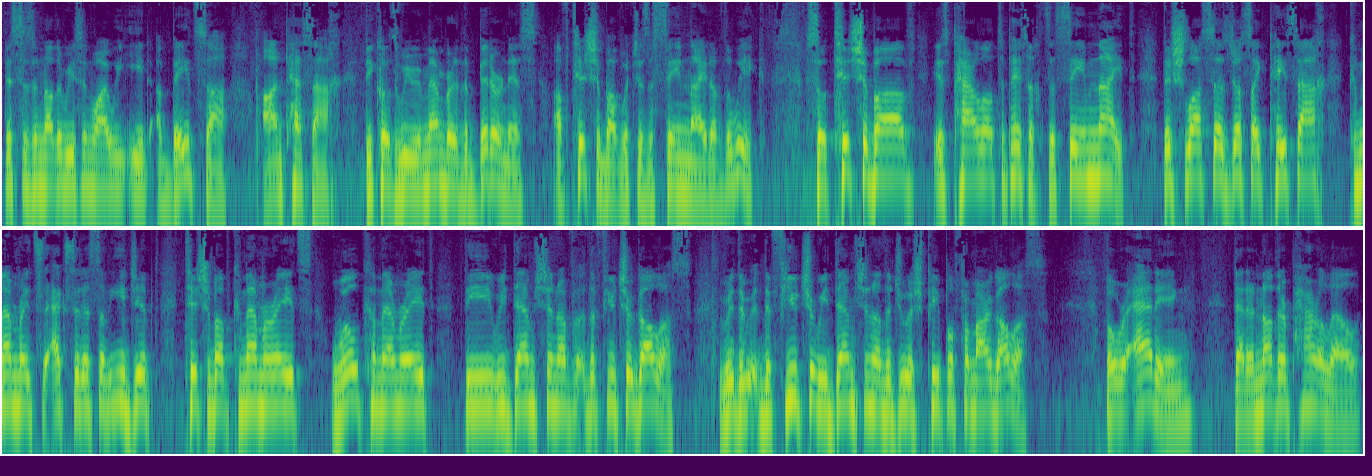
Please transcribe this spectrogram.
This is another reason why we eat a Beitzah on Pesach, because we remember the bitterness of Tisha B'Av, which is the same night of the week. So Tisha B'Av is parallel to Pesach. It's the same night. The Shlosh says just like Pesach commemorates the exodus of Egypt, Tisha B'Av commemorates, will commemorate the redemption of the future Galus, the, the future redemption of the Jewish people from our. But we're adding that another parallel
